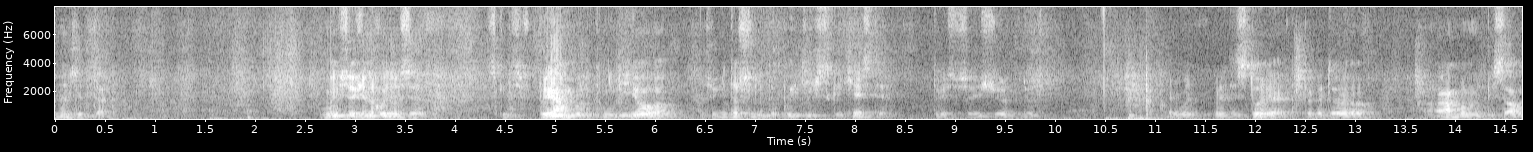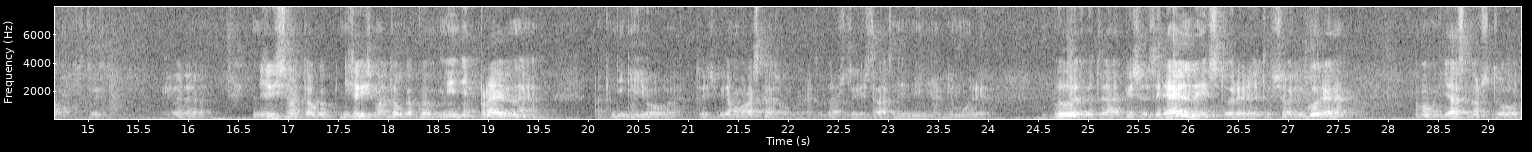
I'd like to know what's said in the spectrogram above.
Значит так. Мы все еще находимся так сказать, в преамбуле книги Йова, еще не дошли до поэтической части, то есть все еще идет как бы предыстория, про которую Рамбам написал, что э, независимо, от того, как, независимо от того, какое мнение правильное о книге Йова, то есть я вам рассказывал про это, да, что есть разные мнения в Леморе, было это описывается реальная история или это все аллегория, ну, ясно, что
